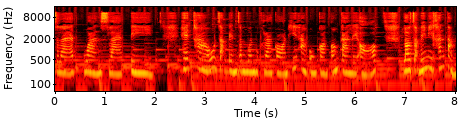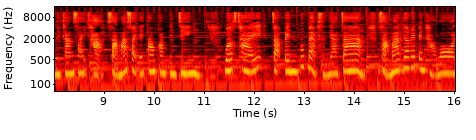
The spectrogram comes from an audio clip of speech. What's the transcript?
slash วัน slash ปี head count จะเป็นจำนวนบุคลากรที่ทางองค์กรต้องการ lay off เราจะไม่มีขั้นต่ำในการใส่ค่ะ สามารถใส่ได้ตามความเป็นจริง work type จะเป็นรูปแบบสัญญาจ้าง สามารถเลือกได้เป็นถาวร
